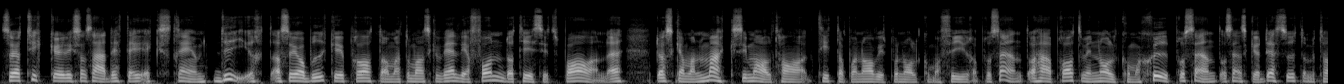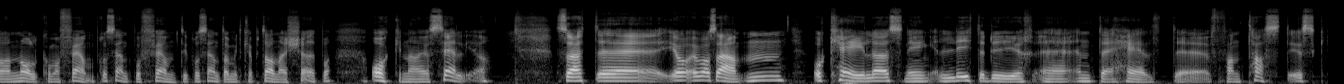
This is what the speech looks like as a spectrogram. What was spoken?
Så jag tycker liksom så här, detta är extremt dyrt. Alltså jag brukar ju prata om att om man ska välja fonder till sitt sparande, då ska man maximalt ha, titta på en avgift på 0,4 procent. Och här pratar vi 0,7 procent och sen ska jag dessutom betala 0,5 procent på 50 80 av mitt kapital när jag köper och när jag säljer. Så att eh, jag var så här, mm, okej okay lösning, lite dyr, eh, inte helt eh, fantastisk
